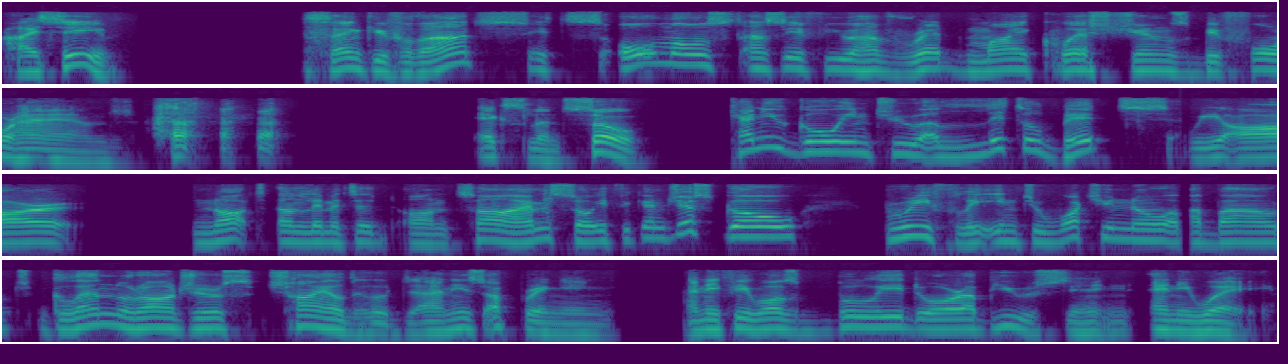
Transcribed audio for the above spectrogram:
I see. Thank you for that. It's almost as if you have read my questions beforehand. Excellent. So, can you go into a little bit? We are not unlimited on time. So, if you can just go briefly into what you know about Glenn Rogers' childhood and his upbringing, and if he was bullied or abused in any way.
